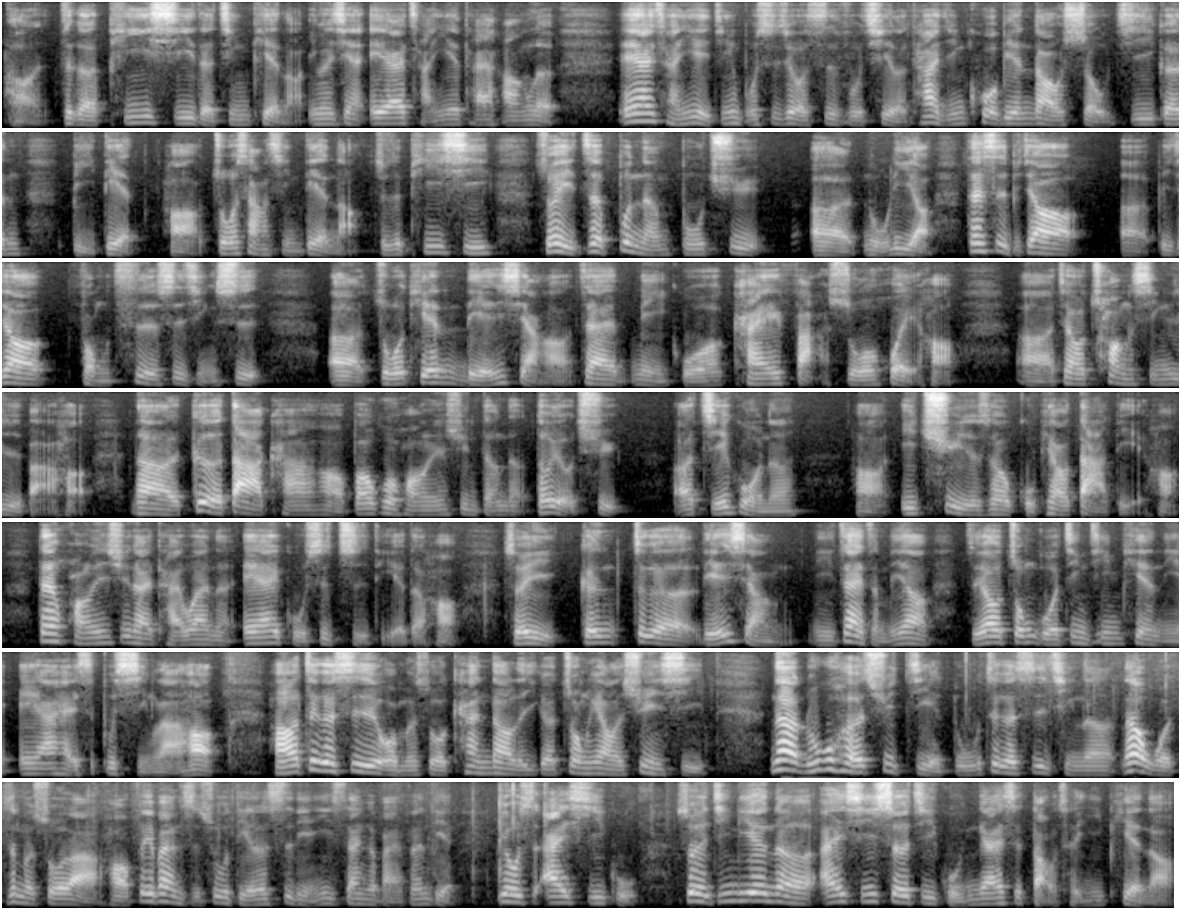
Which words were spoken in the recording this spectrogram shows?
啊这个 PC 的晶片啊，因为现在 AI 产业太夯了，AI 产业已经不是只有伺服器了，它已经扩编到手机跟笔电，好桌上型电脑就是 PC，所以这不能不去呃努力啊。但是比较呃比较讽刺的事情是。呃，昨天联想啊，在美国开法说会哈，啊叫创新日吧哈，那各大咖哈，包括黄仁勋等等都有去啊，结果呢，哈一去的时候股票大跌哈，但黄仁勋来台湾呢，AI 股是止跌的哈，所以跟这个联想你再怎么样，只要中国进晶片，你 AI 还是不行了哈。好，这个是我们所看到的一个重要的讯息。那如何去解读这个事情呢？那我这么说啦，好，费半指数跌了四点一三个百分点，又是 IC 股，所以今天呢，IC 设计股应该是倒成一片啊，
